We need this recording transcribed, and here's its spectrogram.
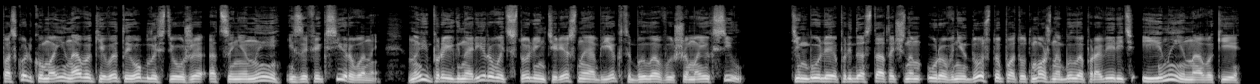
поскольку мои навыки в этой области уже оценены и зафиксированы, но и проигнорировать столь интересный объект было выше моих сил. Тем более при достаточном уровне доступа тут можно было проверить и иные навыки,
